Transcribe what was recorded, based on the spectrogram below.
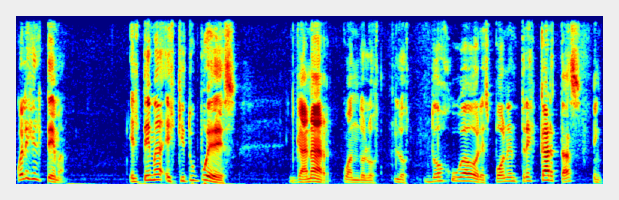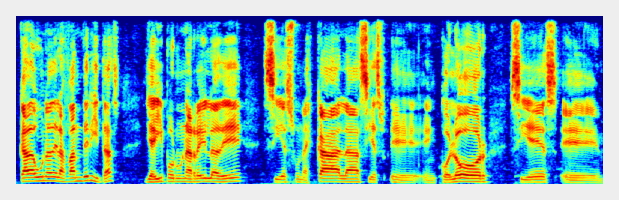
¿Cuál es el tema? El tema es que tú puedes ganar cuando los, dos jugadores ponen tres cartas en cada una de las banderitas y ahí por una regla de si es una escala, si es eh, en color, si es eh,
